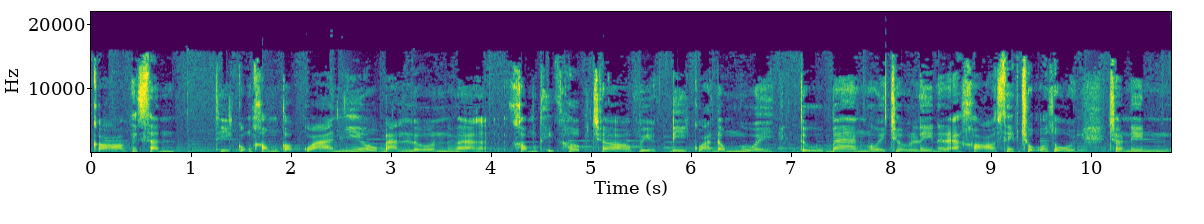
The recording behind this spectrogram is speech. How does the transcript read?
có cái sân thì cũng không có quá nhiều bàn lớn và không thích hợp cho việc đi quá đông người từ ba người trở lên là đã khó xếp chỗ rồi cho nên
